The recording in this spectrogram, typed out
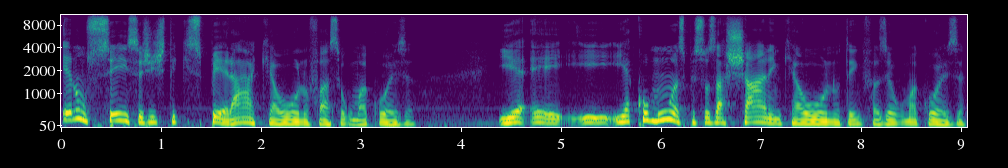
eu não sei se a gente tem que esperar que a ONU faça alguma coisa. E é, é- e- e é comum as pessoas acharem que a ONU tem que fazer alguma coisa.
